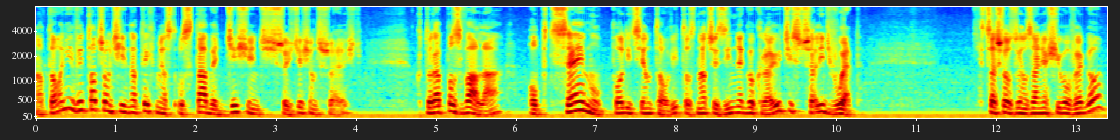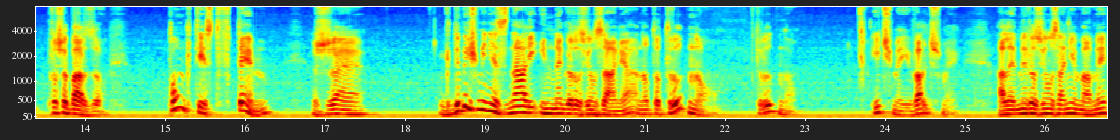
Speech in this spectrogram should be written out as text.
No to oni wytoczą ci natychmiast ustawę 1066, która pozwala obcemu policjantowi, to znaczy z innego kraju, ci strzelić w łeb. Chcesz rozwiązania siłowego? Proszę bardzo. Punkt jest w tym, że gdybyśmy nie znali innego rozwiązania, no to trudno, trudno. Idźmy i walczmy. Ale my rozwiązanie mamy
